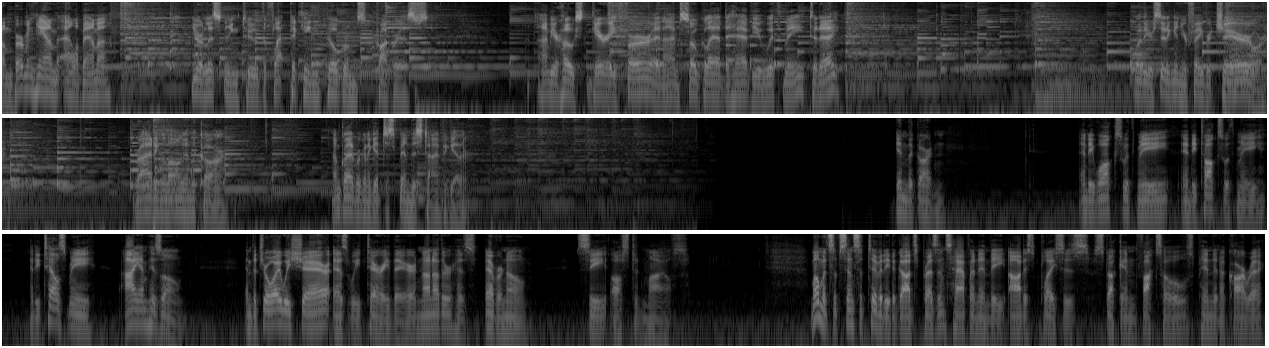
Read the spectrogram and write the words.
From Birmingham, Alabama, you're listening to the Flat Picking Pilgrim's Progress. I'm your host, Gary Furr, and I'm so glad to have you with me today. Whether you're sitting in your favorite chair or riding along in the car, I'm glad we're going to get to spend this time together. In the garden. And he walks with me, and he talks with me, and he tells me I am his own, and the joy we share as we tarry there none other has ever known. C. Austin Miles. Moments of sensitivity to God's presence happen in the oddest places stuck in foxholes, pinned in a car wreck,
